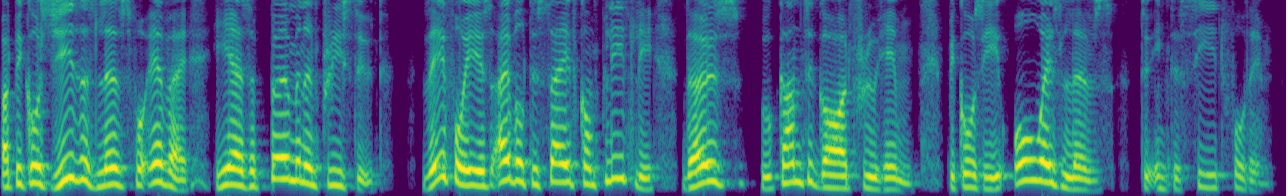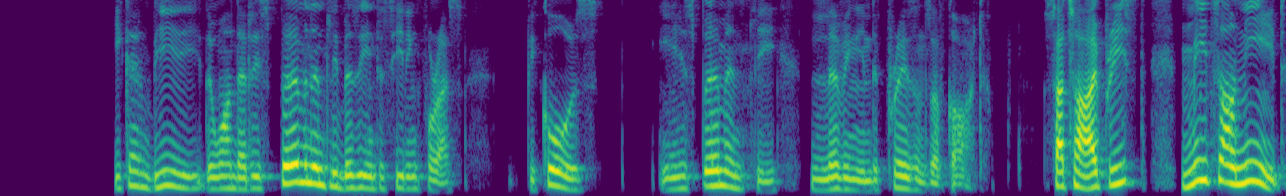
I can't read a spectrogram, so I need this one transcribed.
But because Jesus lives forever, he has a permanent priesthood. Therefore, he is able to save completely those who come to God through him, because he always lives to intercede for them. He can be the one that is permanently busy interceding for us because He is permanently living in the presence of God. Such a high priest meets our need,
